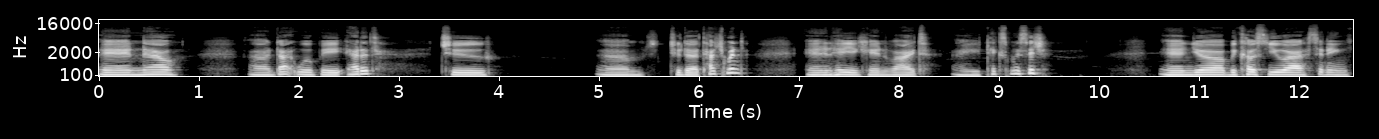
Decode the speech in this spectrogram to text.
And now uh, that will be added to um, to the attachment and here you can write a text message and you're because you are setting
